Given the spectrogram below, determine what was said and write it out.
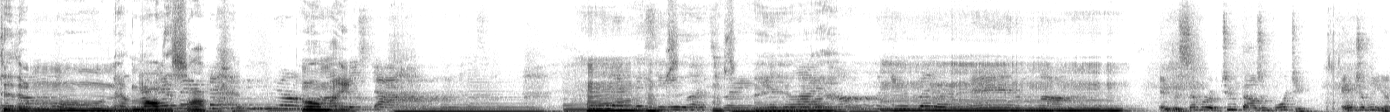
to the moon. I love this song. Oh my. Mm-hmm. Mm-hmm. In December of 2014, Angelina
